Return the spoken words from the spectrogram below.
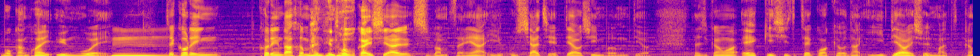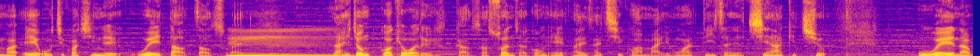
无共款的韵味。嗯，这可能可能拉赫曼尼诺夫改写的是嘛知影，伊有写一个调性无毋对，但是感觉诶，其实这歌曲那移调的时候嘛，感觉诶有一寡新的味道走出来。嗯，那迄种歌曲我就甲甲算出来讲，诶，咱才试看卖，用我低沉的声去唱。有诶，若要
